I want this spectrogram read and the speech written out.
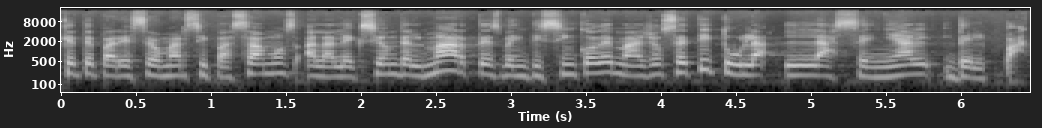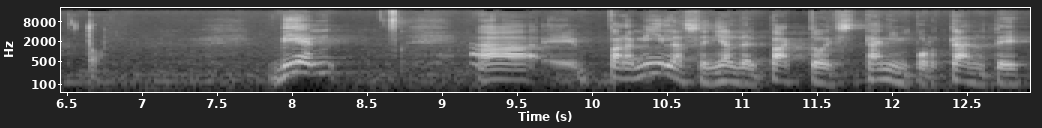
¿Qué te parece, Omar, si pasamos a la lección del martes 25 de mayo? Se titula La señal del pacto. Bien, ah, eh, para mí la señal del pacto es tan importante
